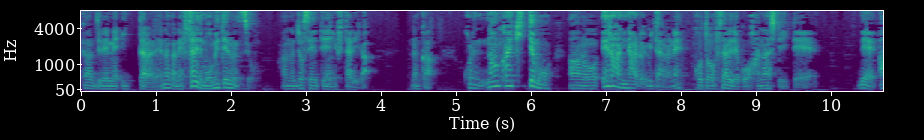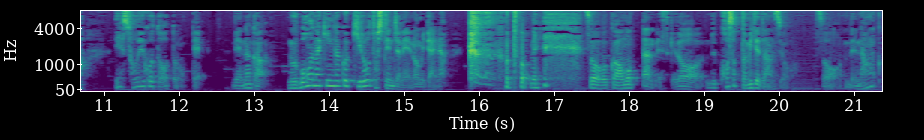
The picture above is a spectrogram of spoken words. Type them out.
感じでね、行ったらね、なんかね、二人で揉めてるんですよ。あの、女性店員二人が。なんか、これ何回切っても、あの、エラーになるみたいなね、ことを二人でこう話していて、で、あ、え、そういうこと？と思って。で、なんか、無謀な金額切ろうとしてんじゃねえの？みたいな ことをね、そう僕は思ったんですけど、こそっと見てたんですよ。そう。で、なんか、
